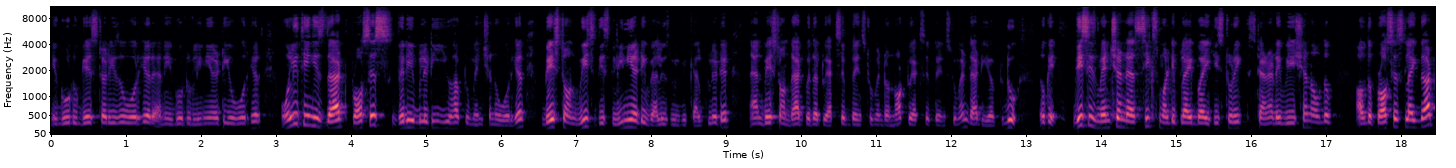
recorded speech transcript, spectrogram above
you go to gauge studies over here and you go to linearity over here. Only thing is that process variability you have to mention over here based on which this linearity values will be calculated and based on that whether to accept the instrument or not to accept the instrument that you have to do. Okay. This is mentioned as 6 multiplied by historic standard deviation of the of the process like that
